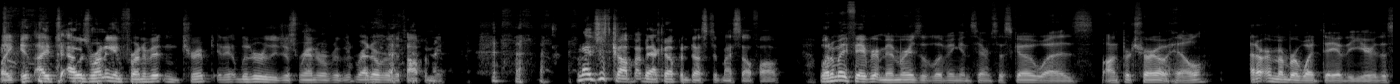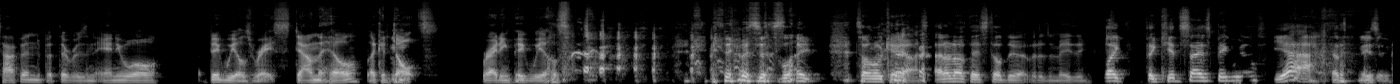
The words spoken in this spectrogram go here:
Like it, I, I was running in front of it and tripped, and it literally just ran over the right over the top of me. And I just got back up and dusted myself off. One of my favorite memories of living in San Francisco was on Potrero Hill. I don't remember what day of the year this happened, but there was an annual big wheels race down the hill, like mm-hmm. adults riding big wheels. and it was just like total chaos. I don't know if they still do it, but it's amazing. Like the kid size big wheels. Yeah. That's amazing.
